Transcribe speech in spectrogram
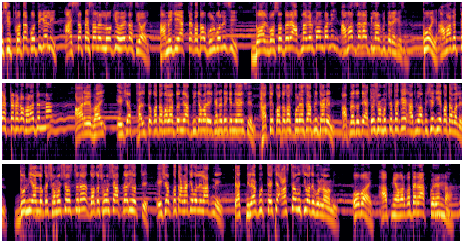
উচিত কথা কতি গেলি আচ্ছা পেশালের লোকই হয়ে জাতি হয়। আমি কি একটা কথাও ভুল বলেছি? দশ বছর ধরে আপনাদের কোম্পানি আমার জায়গায় পিলার পিতে রেখেছে। কই আমাকে তো একটা টাকা ভাড়া দেন না? আরে ভাই এইসব ফালতু কথা বলার জন্য আপনি কি আমার এখানে ডেকে নিয়ে আসেন হাতে কত কাজ পড়ে আছে আপনি জানেন? আপনার যদি এতই সমস্যা থাকে আপনি অফিসে গিয়ে কথা বলেন। দুনিয়ার লোকের সমস্যা হচ্ছে না যত সমস্যা আপনারই হচ্ছে। এইসব কথা আমাকে বলে লাভ নেই। এক পিলার ফুটতে এসে আস্থা মুসিবাদে পড়লাম আমি। ও ভাই আপনি আমার কথা রাগ করেন না।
